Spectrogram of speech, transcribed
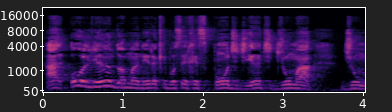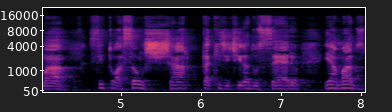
a, olhando a maneira que você responde diante de uma de uma situação chata que te tira do sério. E amados,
